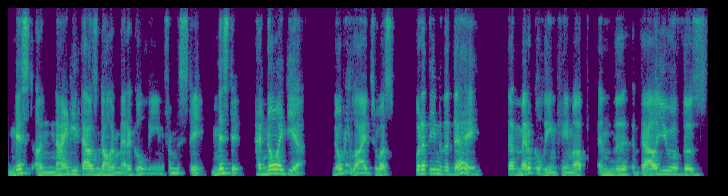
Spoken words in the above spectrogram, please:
missed a ninety thousand dollar medical lien from the state. Missed it, had no idea. Nobody lied to us, but at the end of the day, that medical lien came up and the value of those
